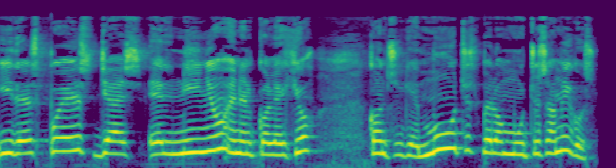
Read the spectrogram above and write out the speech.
y después ya es el niño en el colegio consigue muchos pero muchos amigos.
